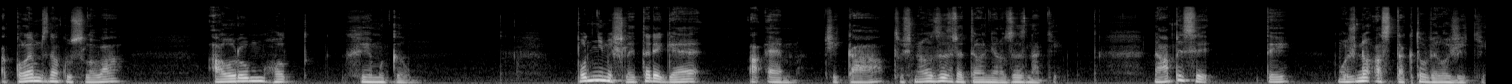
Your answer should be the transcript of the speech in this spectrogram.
a kolem znaku slova Aurum hot chymkum. Pod nimi šly tedy G a M, či K, což nelze zřetelně rozeznati. Nápisy ty možno as takto vyložiti.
